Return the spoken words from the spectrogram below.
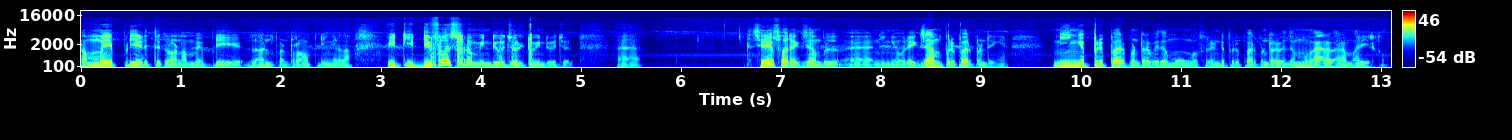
நம்ம எப்படி எடுத்துக்கிறோம் நம்ம எப்படி லேர்ன் பண்ணுறோம் அப்படிங்கிறது தான் it it differs from individual to individual say for example நீங்கள் ஒரு எக்ஸாம் ப்ரிப்பேர் பண்ணுறீங்க நீங்கள் ப்ரிப்பேர் பண்ணுற விதமும் உங்கள் ஃப்ரெண்டு ப்ரிப்பேர் பண்ணுற விதமும் வேறு வேறு மாதிரி இருக்கும்.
